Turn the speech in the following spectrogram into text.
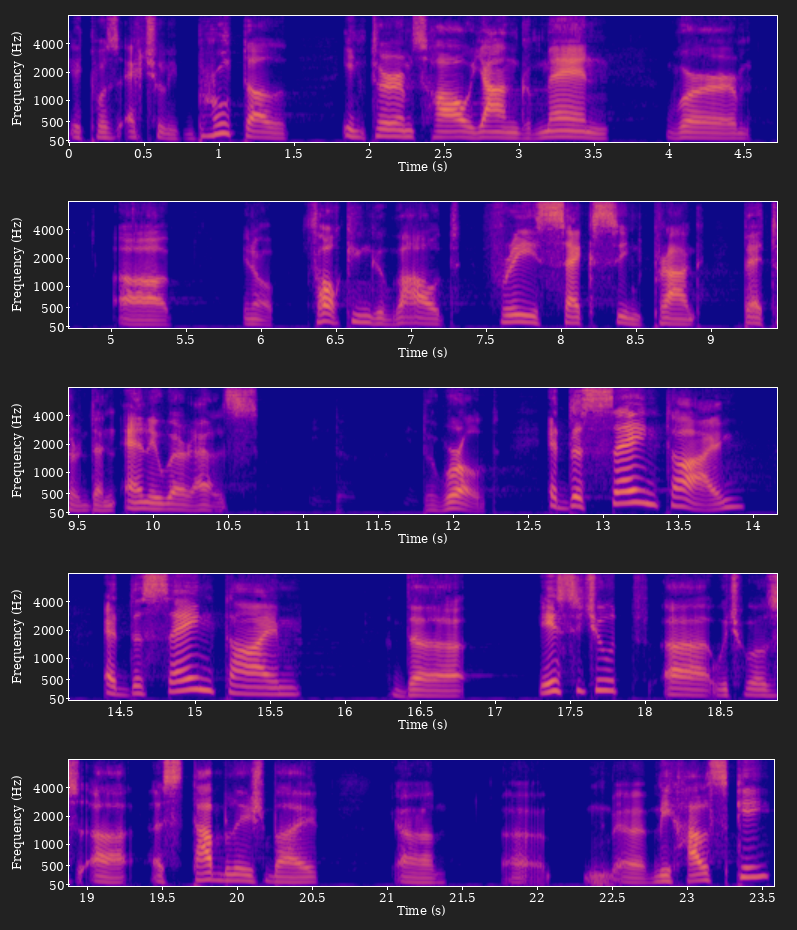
it was actually brutal in terms how young men were, uh, you know, talking about free sex in Prague better than anywhere else in the, world. At the same time, at the same time, the institute, uh, which was uh, established by uh, uh, uh Michalski,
